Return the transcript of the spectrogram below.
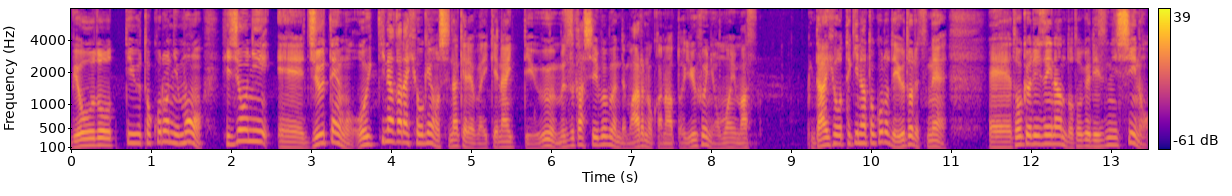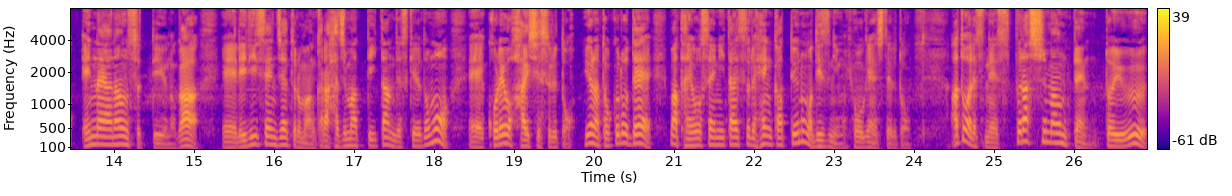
平等っていうところにも非常に、えー、重点を置きながら表現をしなければいけないっていう難しい部分でもあるのかなというふうに思います。代表的なところで言うとですね、えー、東京ディズニーランド、東京ディズニーシーの園内アナウンスっていうのが、えー、レディースジェントルマンから始まっていたんですけれども、えー、これを廃止するというようなところで、まあ多様性に対する変化っていうのもディズニーも表現してると。あとはですね、スプラッシュマウンテンという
